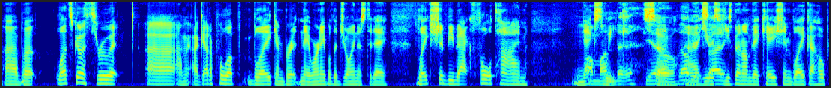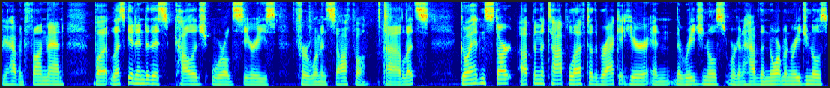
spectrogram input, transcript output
Uh, but let's go through it. Uh, I got to pull up Blake and Britton. They weren't able to join us today. Blake should be back full time next week. Yeah, so uh, he was, he's been on vacation. Blake, I hope you're having fun, man. But let's get into this College World Series for women's softball. Uh, let's go ahead and start up in the top left of the bracket here in the regionals. We're going to have the Norman regionals,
